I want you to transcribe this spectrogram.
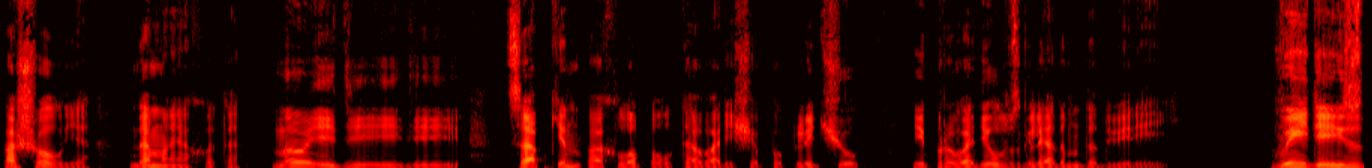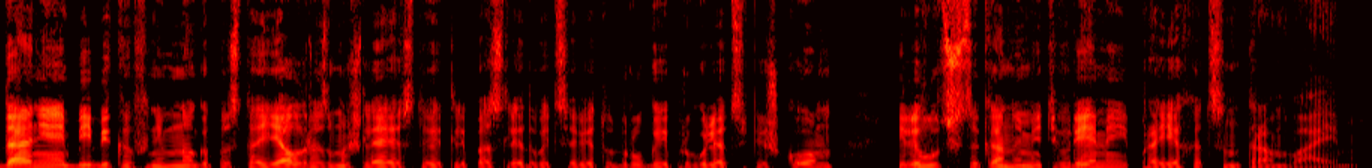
«Пошел я. Домой охота». «Ну, иди, иди». Цапкин похлопал товарища по плечу и проводил взглядом до дверей. Выйдя из здания, Бибиков немного постоял, размышляя, стоит ли последовать совету друга и прогуляться пешком, или лучше сэкономить время и проехаться трамваем.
